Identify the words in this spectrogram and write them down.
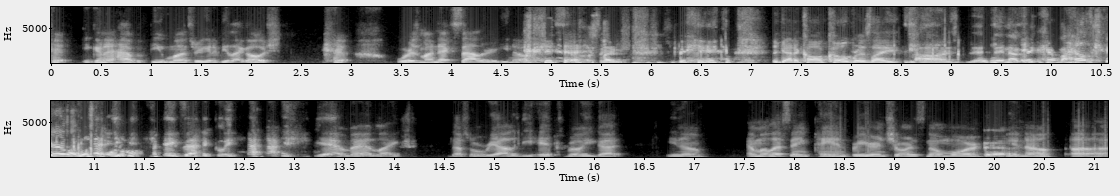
you're gonna have a few months where you're gonna be like, oh, sh- where's my next salary? You know, so, like, you got to call Cobra. It's like, oh, they're not taking care of my health care. Like, what's going on? exactly. yeah, man. Like that's when reality hits, bro. You got, you know, MLS ain't paying for your insurance no more. Yeah. You know, uh,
